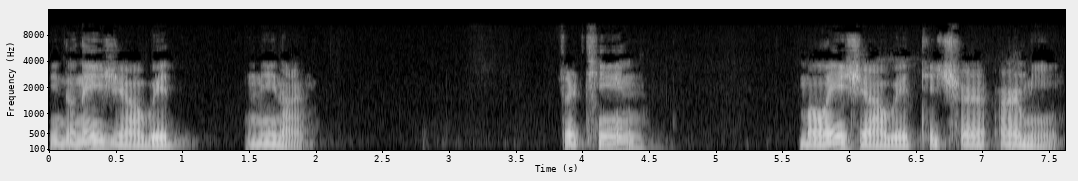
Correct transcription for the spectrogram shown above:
Indonesia with Nina. 13. Malaysia with teacher Army.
